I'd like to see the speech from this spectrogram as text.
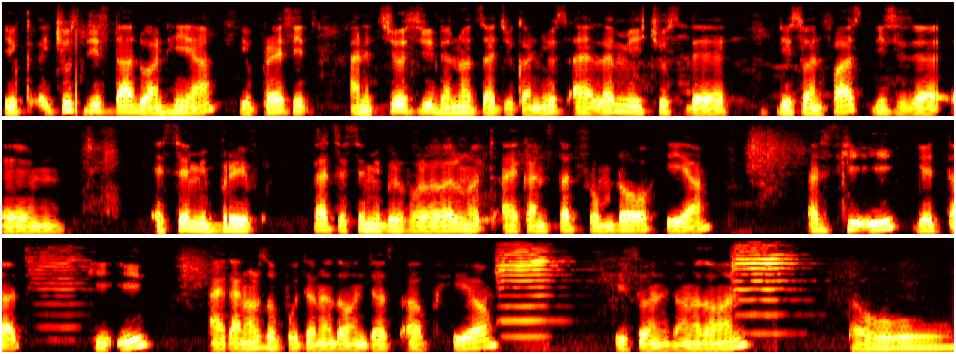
you choose this third one here. You press it and it shows you the notes that you can use. Uh, let me choose the this one first. This is a um, a semibreve that's a semibreve for a well note. I can start from do here. That's key e get that. Key e. I can also put another one just up here. This one is another one. Oh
